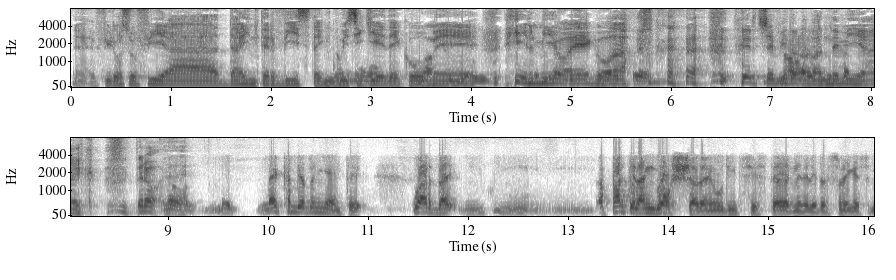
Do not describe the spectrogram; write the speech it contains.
eh, filosofia da intervista in no, cui si chiede come il mio ego ha percepito no, la pandemia, ecco. Però no, eh, non è cambiato niente. Guarda, a parte l'angoscia dalle notizie esterne, delle persone che si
